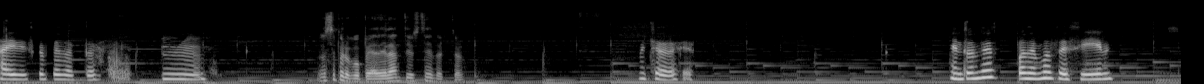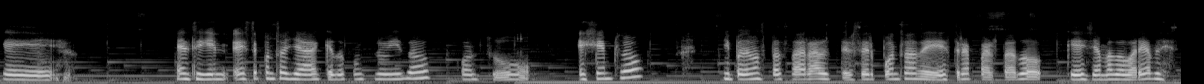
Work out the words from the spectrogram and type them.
Ay, disculpe, doctor. Mm. No se preocupe, adelante usted, doctor. Muchas gracias. Entonces podemos decir que el siguiente, este punto ya quedó concluido con su ejemplo y podemos pasar al tercer punto de este apartado que es llamado variables.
